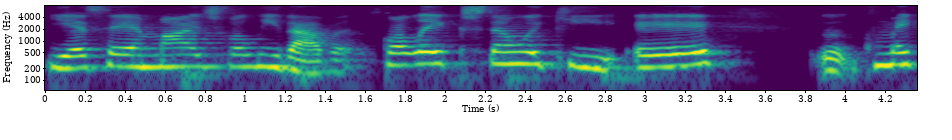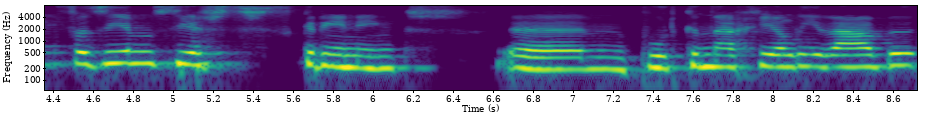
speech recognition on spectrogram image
e essa é a mais validada. Qual é a questão aqui? É eh, como é que fazemos estes screenings? Porque na realidade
